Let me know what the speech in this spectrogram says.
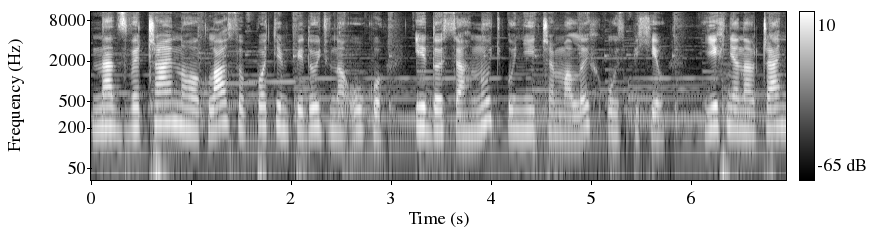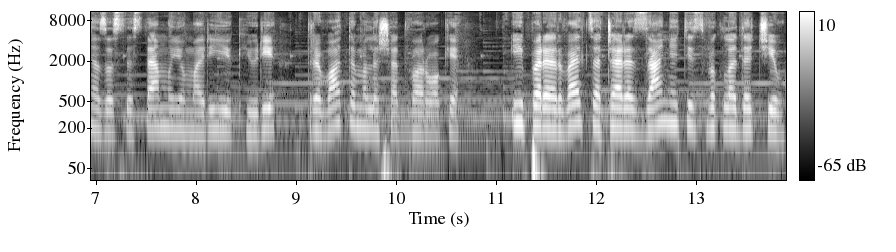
надзвичайного класу потім підуть в науку і досягнуть у ній чималих успіхів. Їхнє навчання за системою Марії Кюрі триватиме лише два роки і перерветься через зайнятість викладачів,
